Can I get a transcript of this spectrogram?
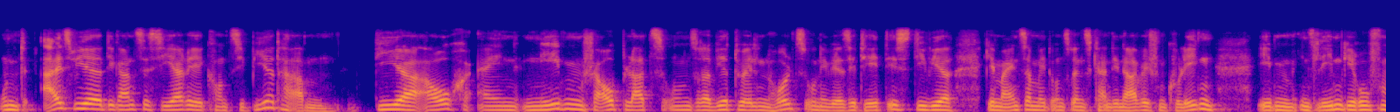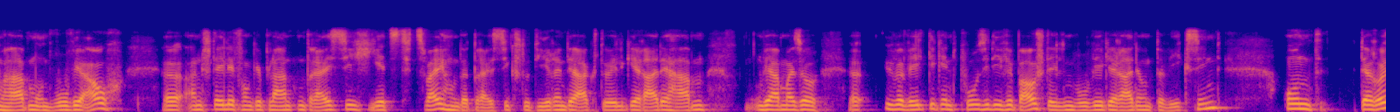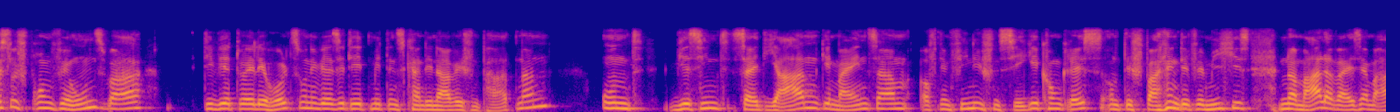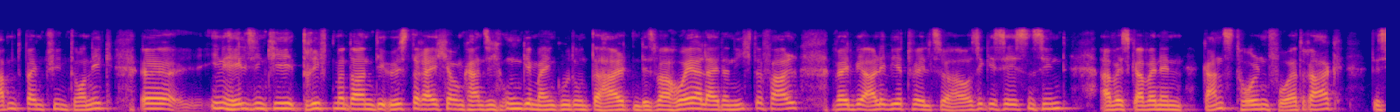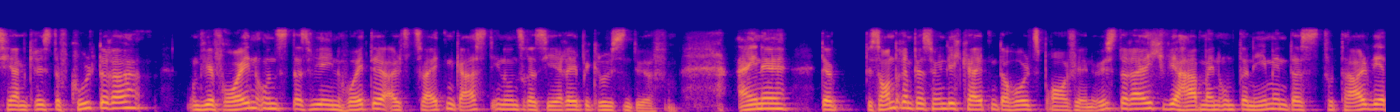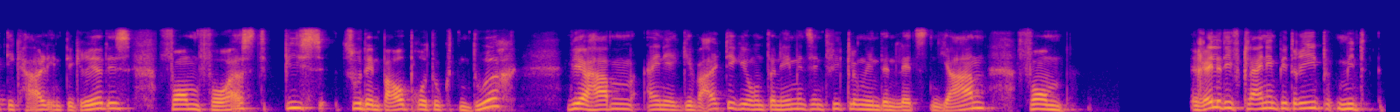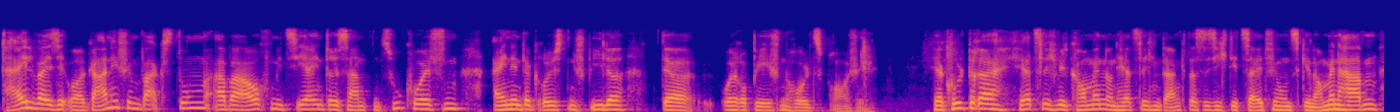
Und als wir die ganze Serie konzipiert haben, die ja auch ein Nebenschauplatz unserer virtuellen Holzuniversität ist, die wir gemeinsam mit unseren skandinavischen Kollegen eben ins Leben gerufen haben und wo wir auch äh, anstelle von geplanten 30 jetzt 230 Studierende aktuell gerade haben. Wir haben also äh, überwältigend positive Baustellen, wo wir gerade unterwegs sind. Und der Rösselsprung für uns war die virtuelle Holzuniversität mit den skandinavischen Partnern und wir sind seit Jahren gemeinsam auf dem finnischen Sägekongress. Und das Spannende für mich ist, normalerweise am Abend beim Gin Tonic äh, in Helsinki trifft man dann die Österreicher und kann sich ungemein gut unterhalten. Das war heuer leider nicht der Fall, weil wir alle virtuell zu Hause gesessen sind. Aber es gab einen ganz tollen Vortrag des Herrn Christoph Kulterer, und wir freuen uns, dass wir ihn heute als zweiten Gast in unserer Serie begrüßen dürfen. Eine der besonderen Persönlichkeiten der Holzbranche in Österreich. Wir haben ein Unternehmen, das total vertikal integriert ist, vom Forst bis zu den Bauprodukten durch. Wir haben eine gewaltige Unternehmensentwicklung in den letzten Jahren vom relativ kleinen Betrieb mit teilweise organischem Wachstum, aber auch mit sehr interessanten Zukäufen, einen der größten Spieler der europäischen Holzbranche. Herr Kulterer, herzlich willkommen und herzlichen Dank, dass Sie sich die Zeit für uns genommen haben.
